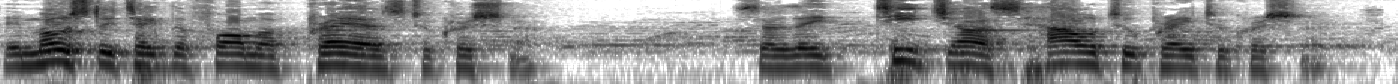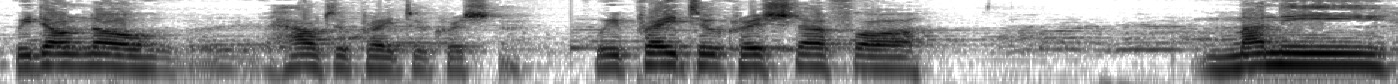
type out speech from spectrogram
they mostly take the form of prayers to Krishna. So they teach us how to pray to Krishna. We don't know uh, how to pray to Krishna. We pray to Krishna for money,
